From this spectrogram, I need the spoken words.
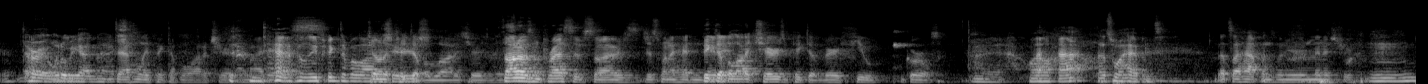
For sure. All right, what do we got definitely- next? Definitely picked up a lot of chairs. In my days. Definitely picked up a lot Jonah of chairs. picked up a lot of chairs. Thought it was impressive, so I was just went ahead and picked did up a lot of chairs and picked up very few girls. Oh, yeah. Well, that's what happens. That's what happens when you're in ministry. hmm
